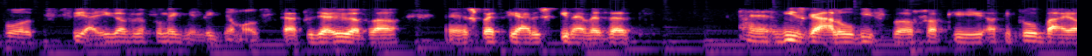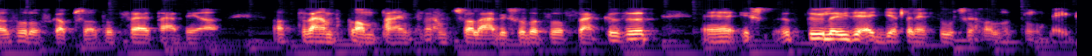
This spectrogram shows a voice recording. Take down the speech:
volt CIA igazgató, még mindig nyomoz. Tehát ugye ő az a eh, speciális kinevezett vizsgáló biztos, aki, aki próbálja az orosz kapcsolatot feltárni a, a Trump kampány, Trump család és Oroszország között, e, és tőle ugye egyetlen egy szót se hallottunk még,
